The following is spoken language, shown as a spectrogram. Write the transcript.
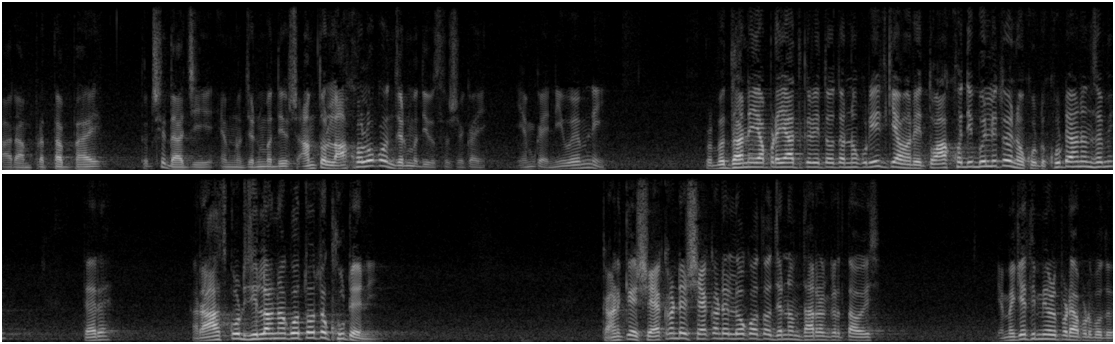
આ રામ પ્રતાપભાઈ તુલસીદાસજી એમનો જન્મદિવસ. આમ તો લાખો લોકોનો જન્મદિવસ હશે કઈ. એમ કઈ નહીં હોય એમ નહીં. પણ બધાને આપણે યાદ કરીએ તો નોકરી જ કહેવાનું રહી. તો આખો દી બોલી તો ન ખોટું. ખૂટે આનંદ સમી ત્યારે રાજકોટ જિલ્લાના ગોતો તો ખૂટે નહીં. કારણ કે સેકન્ડે સેકન્ડે લોકો તો જન્મ ધારણ કરતા હોય છે. એમાં ક્યાંથી મેળ પડે આપણો બધો?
